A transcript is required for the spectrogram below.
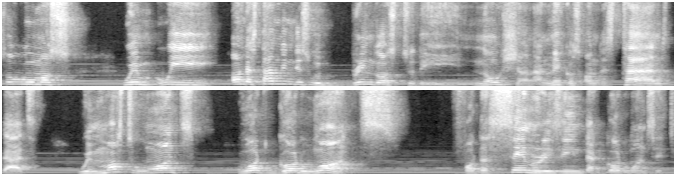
So we must we, we understanding this will bring us to the notion and make us understand that we must want what God wants for the same reason that God wants it.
